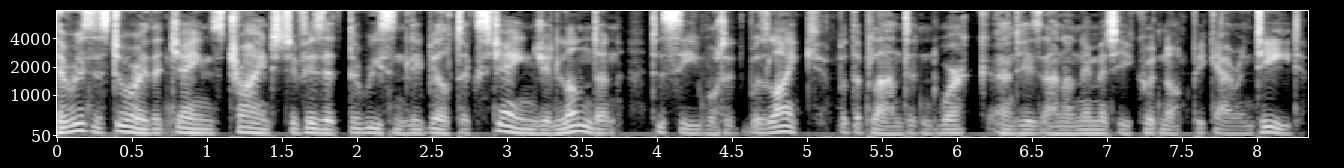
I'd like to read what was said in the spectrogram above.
There is a story that James tried to visit the recently built exchange in London to see what it was like, but the plan didn't work and his anonymity could not be guaranteed.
